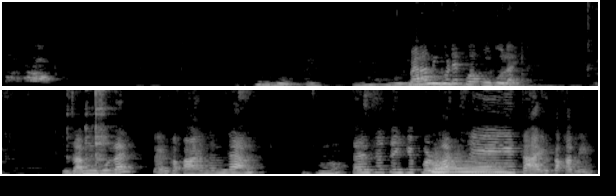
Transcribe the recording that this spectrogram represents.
Sarap. Maraming gulay po akong gulay. Ang daming gulay. Kain kakain na lang. Hmm? Thank you, thank you for watching. Kain pa kami.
